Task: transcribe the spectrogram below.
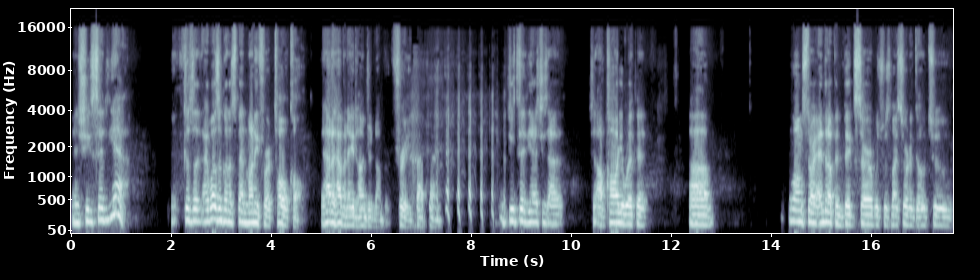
And she said, yeah, because I wasn't going to spend money for a toll call. They had to have an 800 number free back then. she said, yeah, she's out. She said, I'll call you with it. Um, long story, I ended up in Big Sur, which was my sort of go to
